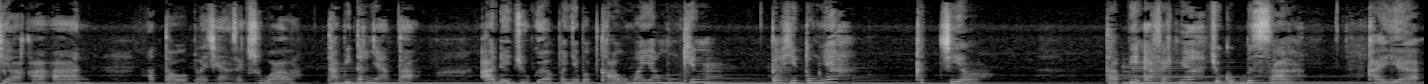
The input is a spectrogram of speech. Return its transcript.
kecelakaan, atau pelecehan seksual. Tapi ternyata ada juga penyebab trauma yang mungkin terhitungnya kecil, tapi efeknya cukup besar. Kayak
